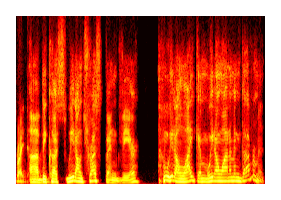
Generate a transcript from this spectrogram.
Right. Uh, because we don't trust Ben Gvir. we don't like him. We don't want him in government.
